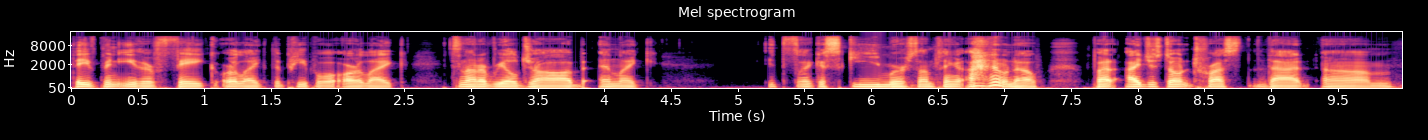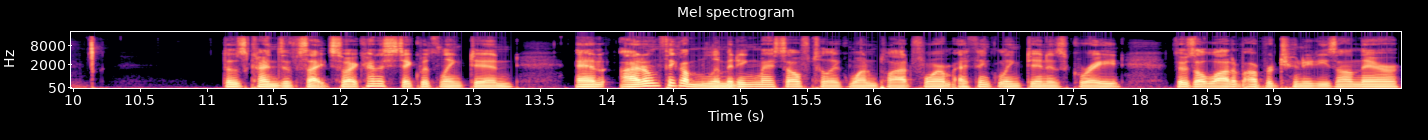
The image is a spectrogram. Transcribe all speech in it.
they've been either fake or like the people are like it's not a real job and like it's like a scheme or something. I don't know, but I just don't trust that um, those kinds of sites. So I kind of stick with LinkedIn, and I don't think I'm limiting myself to like one platform. I think LinkedIn is great. There's a lot of opportunities on there,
